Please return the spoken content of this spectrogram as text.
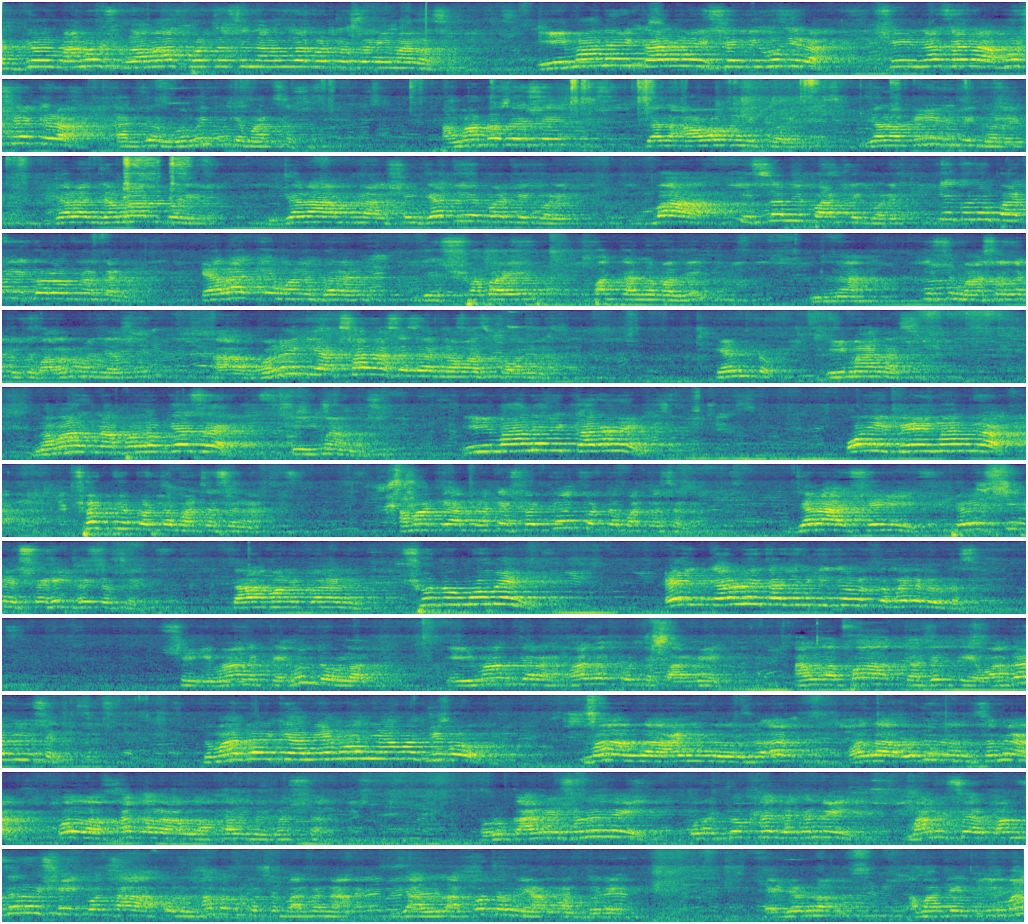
একজন মানুষ নামাজ পড়তেছেন আল্লাহ করতেছেন ইমান আছে। ইমানের কারণে সে ইহুদিরা সেই নাসারা মুশেকরা একজন মুমিনকে মারতেছে। আমাদের দেশে যারা আওয়ামী লীগ করে, যারা বিএনপি করে, যারা জামাত করে, যারা আপনার সেই জাতীয় পার্টি করে বা ইসলামী পার্টি করে, যে কোনো পার্টি করুক না কেন এরা কি মনে করেন যে সবাই পাক্কা নামাজি? না, কিছু মাসাল্লাহ কিছু ভালো নামাজি আছে, আর অনেকই আকসার আছে যারা নামাজ পড়ে না। কিন্তু ইমান আছে। নামাজ না পড়ল গেছে ইমান আছে। ইমানের কারণে ওই বেঈমানরা সহ্য করতে পারতেছে না। আমাকে আপনাকে সহ্য করতে পারতেছে না। যারা সেই ফিলিস্তিনে শহীদ হইতেছে, তারা মনে করেন শুধু মোমেন। এই কারণে তাদের কি করতে মেরে ফেলতেছে। সেই ইমান একটা এমন দৌলত, এই ইমান যারা হেফাজত করতে পারবে, আল্লাহ পাক তাদেরকে ওয়াদা দিয়েছেন। তোমাদেরকে আমি এমন নিয়ামত দিব, মা আল্লাহ আইনুল রাত, ওয়াল্লাহ উদুনুন সামিআত, ওয়াল্লাহ খাতারা আল্লাহ কলবি বাশার কোনো কানে শুনে নেই, কোনো চোখে দেখে নেই। মানুষের অন্তরেও সেই কথা অনুধাবন করতে পারবে না যে আল্লাহ কত নিয়ে আমার দেবে সেই জন্য আমাদের ইমান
